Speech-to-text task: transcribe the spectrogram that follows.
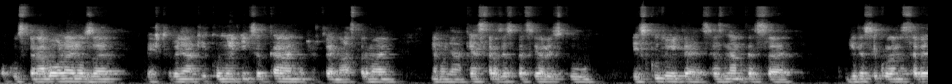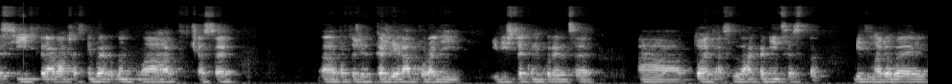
pokud jste na volné noze, běžte do nějakých komunitních setkání, ať to je mastermind nebo nějaké srazy specialistů, diskutujte, seznamte se, jděte si kolem sebe síť, která vám přesně bude potom pomáhat v čase, protože každý rád poradí, i když jste konkurence. A to je asi základní cesta. Být hladový,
